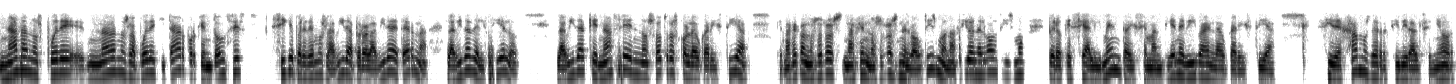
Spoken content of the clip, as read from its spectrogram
nada nos puede, nada nos la puede quitar, porque entonces sí que perdemos la vida, pero la vida eterna, la vida del cielo la vida que nace en nosotros con la Eucaristía, que nace con nosotros, nace en nosotros en el bautismo, nació en el bautismo, pero que se alimenta y se mantiene viva en la Eucaristía. Si dejamos de recibir al Señor,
